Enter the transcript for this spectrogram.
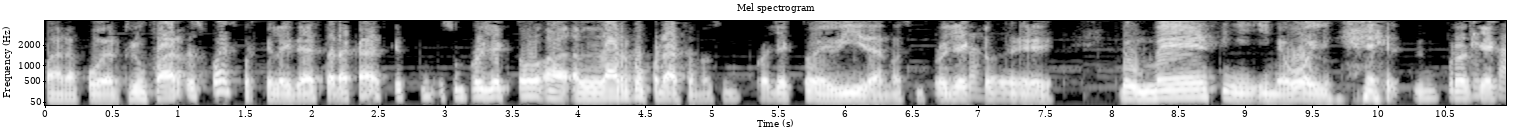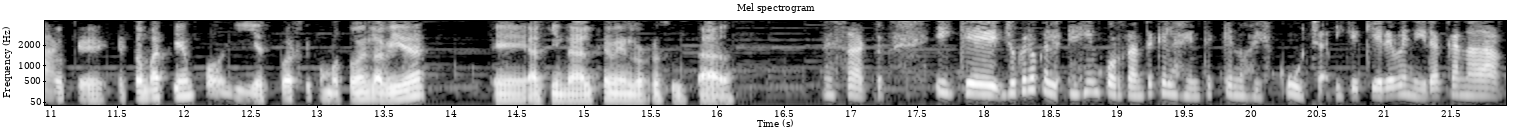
para poder triunfar después, porque la idea de estar acá es que es un, es un proyecto a, a largo plazo, no es un proyecto de vida, no es un proyecto Exacto. de, de un mes y, y me voy. es un proyecto que toma tiempo y esfuerzo, y como todo en la vida, eh, al final se ven los resultados. Exacto. Y que yo creo que es importante que la gente que nos escucha y que quiere venir a Canadá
